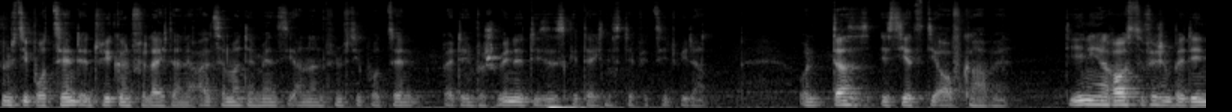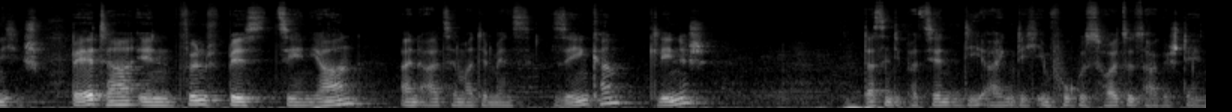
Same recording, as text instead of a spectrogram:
50 Prozent entwickeln vielleicht eine Alzheimer-Demenz, die anderen 50 Prozent, bei denen verschwindet dieses Gedächtnisdefizit wieder. Und das ist jetzt die Aufgabe, diejenigen herauszufischen, bei denen ich später in fünf bis zehn Jahren eine Alzheimer-Demenz sehen kann, klinisch. Das sind die Patienten, die eigentlich im Fokus heutzutage stehen.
